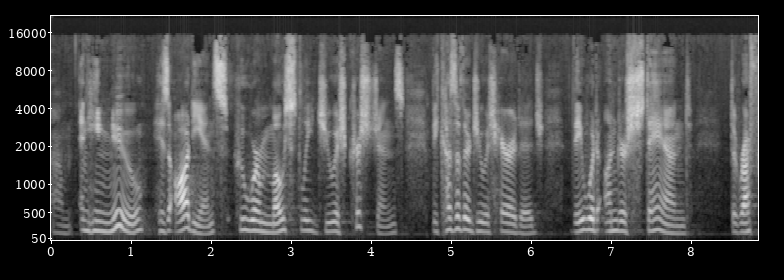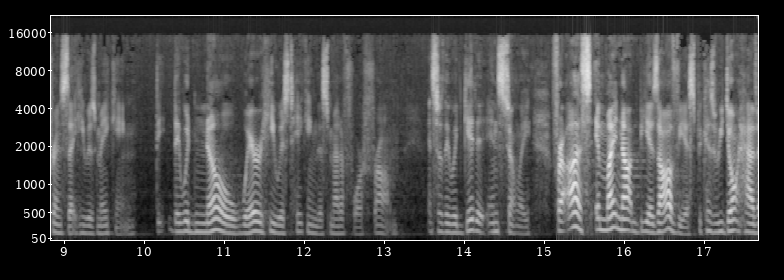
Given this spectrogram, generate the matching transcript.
Um, and he knew his audience, who were mostly Jewish Christians, because of their Jewish heritage, they would understand the reference that he was making they would know where he was taking this metaphor from. And so they would get it instantly. For us, it might not be as obvious because we don't have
